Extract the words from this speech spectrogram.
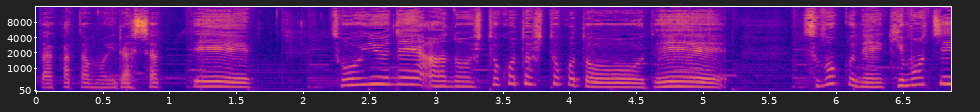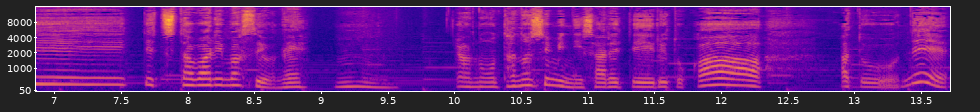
た方もいらっしゃって、そういうね、あの、一言一言で、すごくね、気持ちって伝わりますよね。うん。あの、楽しみにされているとか、あとね、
